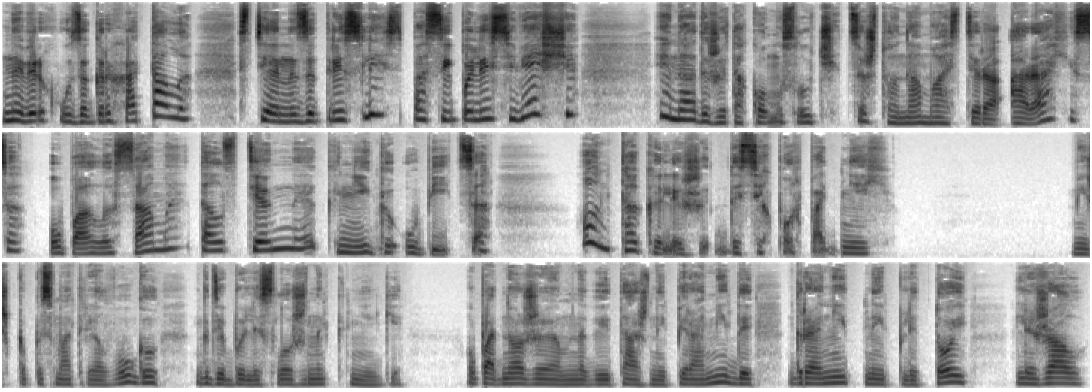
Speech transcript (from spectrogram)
Наверху загрохотало, стены затряслись, посыпались вещи, и надо же такому случиться, что на мастера Арахиса упала самая толстенная книга-убийца. Он так и лежит до сих пор под ней». Мишка посмотрел в угол, где были сложены книги. У подножия многоэтажной пирамиды гранитной плитой лежал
